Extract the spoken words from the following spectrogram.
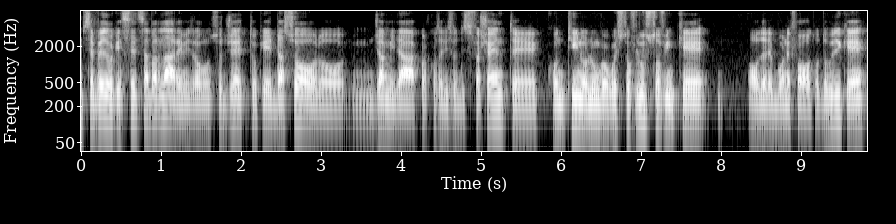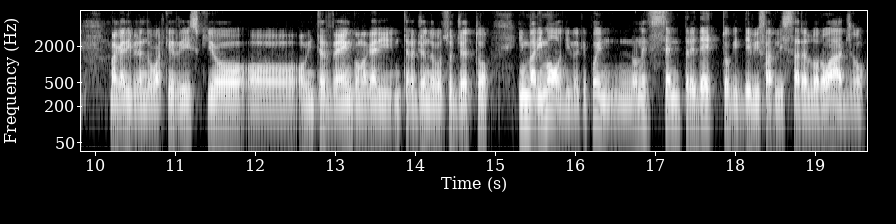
se vedo che senza parlare mi trovo un soggetto che da solo già mi dà qualcosa di soddisfacente, continuo lungo questo flusso finché ho delle buone foto. Dopodiché, magari prendo qualche rischio o, o intervengo, magari interagendo col soggetto in vari modi, perché poi non è sempre detto che devi farli stare a loro agio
